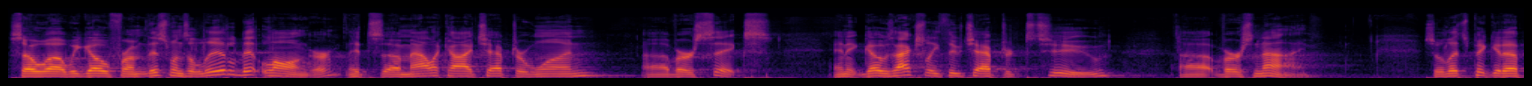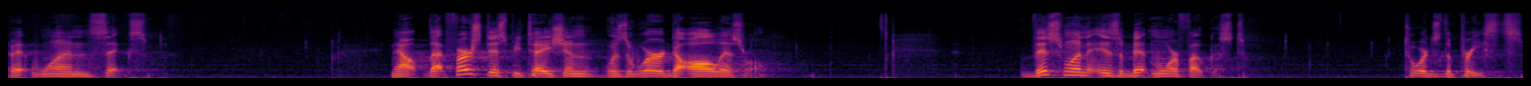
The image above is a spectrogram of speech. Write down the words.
So uh, we go from, this one's a little bit longer. It's uh, Malachi chapter 1, uh, verse 6. And it goes actually through chapter 2, uh, verse 9. So let's pick it up at 1 6. Now, that first disputation was a word to all Israel. This one is a bit more focused towards the priests,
